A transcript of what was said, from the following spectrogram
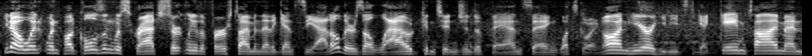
you know, when, when Podkolzin was scratched, certainly the first time and then against Seattle, there's a loud contingent of fans saying, what's going on here? He needs to get game time. And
